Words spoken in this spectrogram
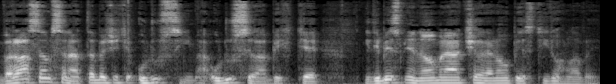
Vrhla jsem se na tebe, že tě udusím a udusila bych tě, kdybys mě neomráčil ranou pěstí do hlavy.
